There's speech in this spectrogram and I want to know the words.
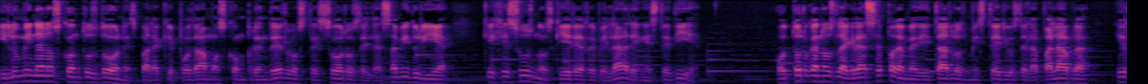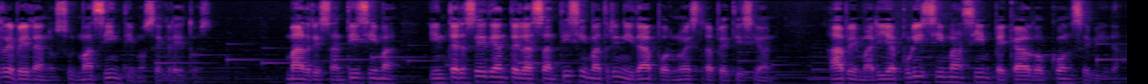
Ilumínanos con tus dones para que podamos comprender los tesoros de la sabiduría que Jesús nos quiere revelar en este día. Otórganos la gracia para meditar los misterios de la palabra y revélanos sus más íntimos secretos. Madre Santísima, intercede ante la Santísima Trinidad por nuestra petición. Ave María Purísima, sin pecado concebida.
